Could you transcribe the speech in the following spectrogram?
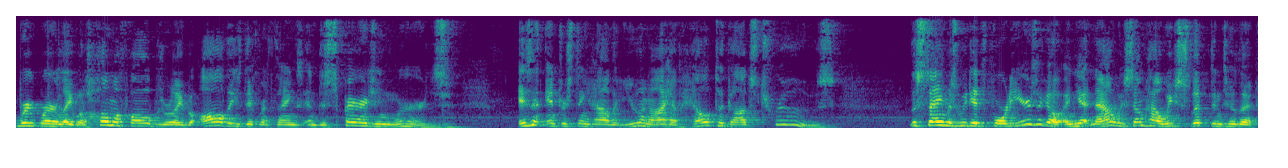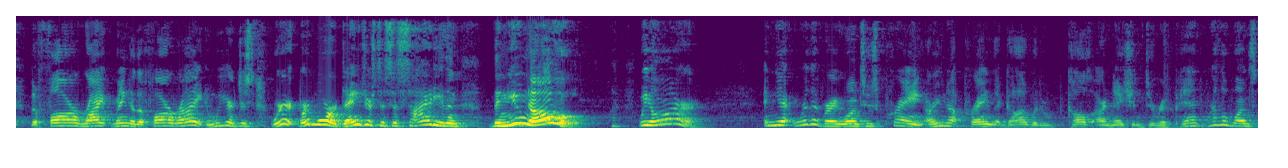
we're, we're labeled homophobes, we're labeled all these different things and disparaging words. Isn't it interesting how that you and I have held to God's truths the same as we did 40 years ago. And yet now we somehow we've slipped into the, the far right wing of the far right. And we are just, we're, we're more dangerous to society than, than you know. We are. And yet we're the very ones who's praying. Are you not praying that God would cause our nation to repent? We're the ones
